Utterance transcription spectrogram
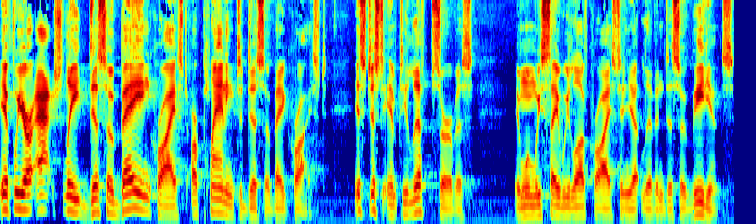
if we are actually disobeying Christ or planning to disobey Christ. It's just empty lip service and when we say we love Christ and yet live in disobedience.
